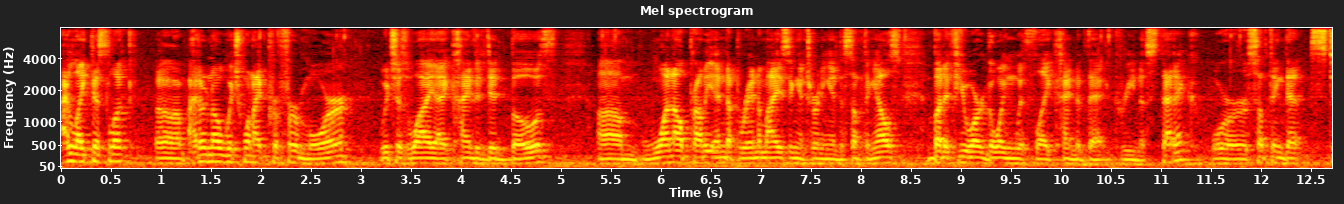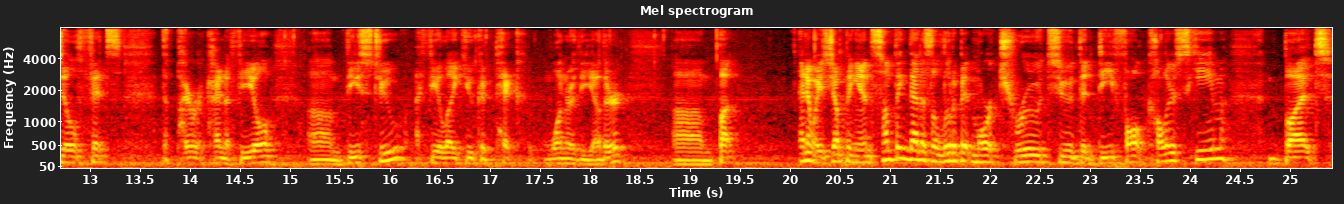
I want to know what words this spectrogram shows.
I like this look. Um, I don't know which one I prefer more, which is why I kind of did both. Um, one I'll probably end up randomizing and turning into something else. But if you are going with like kind of that green aesthetic or something that still fits the pirate kind of feel, um, these two, I feel like you could pick one or the other. Um, but anyways, jumping in, something that is a little bit more true to the default color scheme, but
